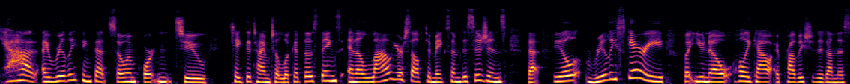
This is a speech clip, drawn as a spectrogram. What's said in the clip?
Yeah, I really think that's so important to take the time to look at those things and allow yourself to make some decisions that feel really scary, but you know, holy cow, I probably should have done this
